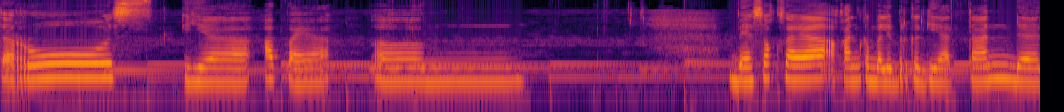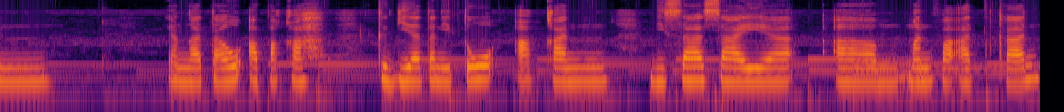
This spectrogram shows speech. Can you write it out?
terus ya apa ya um, besok saya akan kembali berkegiatan dan yang nggak tahu apakah kegiatan itu akan bisa saya um, manfaatkan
